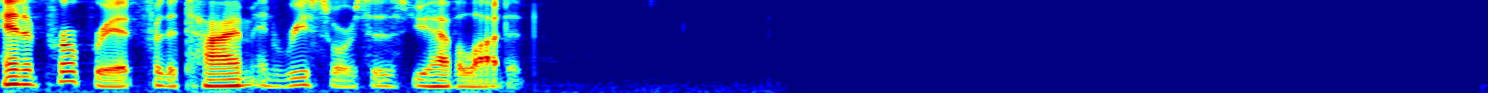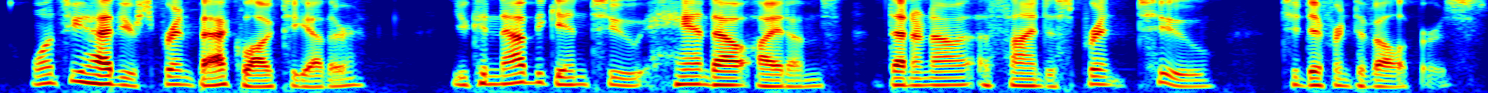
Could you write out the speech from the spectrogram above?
and appropriate for the time and resources you have allotted. Once you have your sprint backlog together, you can now begin to hand out items that are now assigned to Sprint 2 to different developers.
